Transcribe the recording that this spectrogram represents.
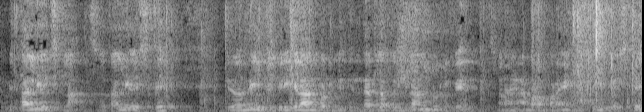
இப்படி தள்ளி வச்சுக்கலாம். ஸோ தள்ளி வச்சுட்டு இது வந்து இப்படி பிரிக்கலாம்னு போட்டிருக்கு. இந்த இடத்துல பிரிக்கலாம்னு போட்டிருக்கு. ஸோ நான் என்ன பண்ண போறேன்? இப்படி திருப்பி வச்சுட்டு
